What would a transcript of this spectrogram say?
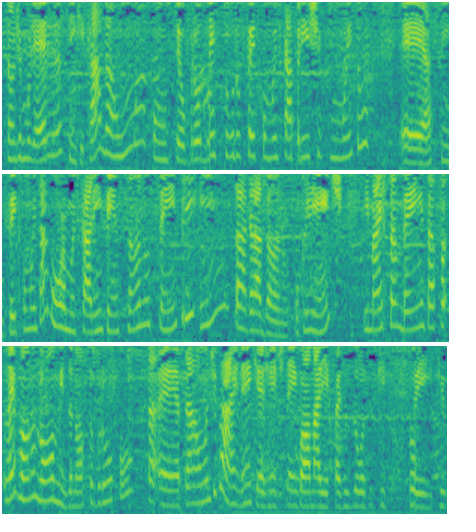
são de mulheres assim, que cada uma com o seu produto, mas tudo feito com muito capricho, muito é, assim, feito com muito amor, muito carinho, pensando sempre em estar tá agradando o cliente e mais também estar tá levando o nome do nosso grupo para é, onde vai, né? Que a gente tem igual a Maria que faz os doces que, foi, que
